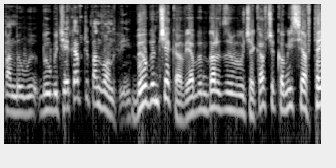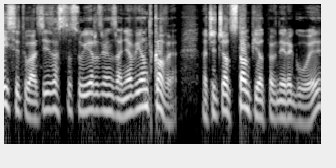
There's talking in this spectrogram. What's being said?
Pan byłby, byłby ciekaw, czy Pan wątpi? Byłbym ciekaw, ja bym bardzo był ciekaw, czy komisja w tej sytuacji zastosuje rozwiązania wyjątkowe. Znaczy, czy odstąpi od pewnej reguły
